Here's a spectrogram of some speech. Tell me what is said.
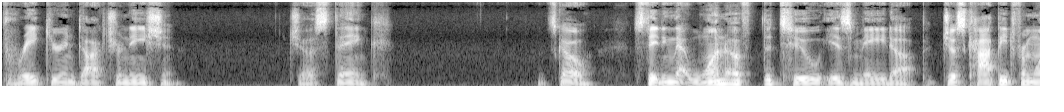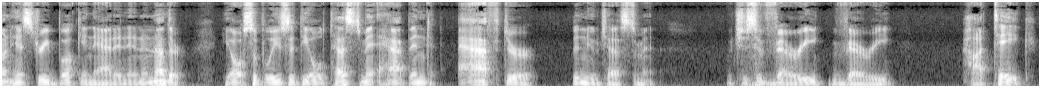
Break your indoctrination. Just think. Let's go. Stating that one of the two is made up, just copied from one history book and added in another. He also believes that the Old Testament happened after the New Testament, which is a very, very hot take.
